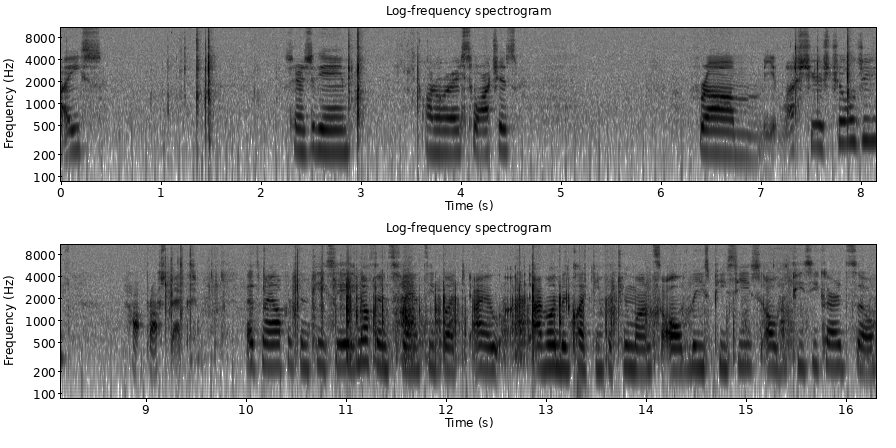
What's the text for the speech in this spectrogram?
Ice, there's a game, honorary swatches from last year's trilogy, Hot Prospects. That's my Alfredsson PC. Nothing's fancy, but I, I've only been collecting for two months all these PCs, all these PC cards, so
